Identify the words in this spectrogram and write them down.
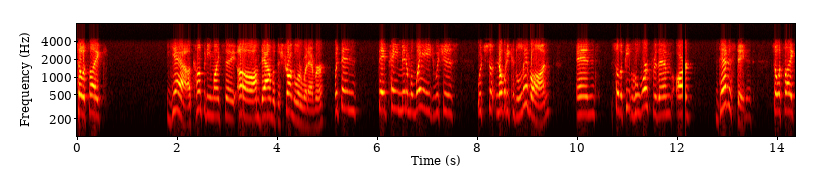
so it's like, yeah, a company might say, "Oh, I'm down with the struggle" or whatever, but then they pay minimum wage, which is which nobody could live on, and so the people who work for them are devastated. So it's like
